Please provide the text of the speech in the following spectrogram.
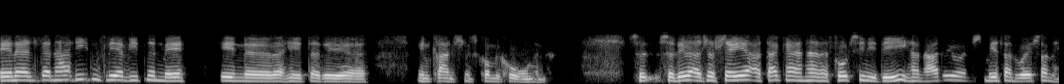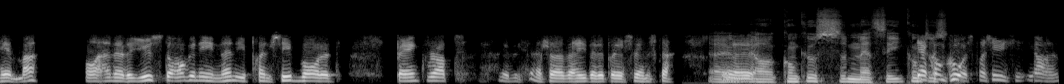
Den, er, den har lige den flere vidnen med end, øh, hvad hedder det, øh, en grænsningskommissionen. Så, så det vil altså sige, at der kan han have fået sin idé. Han har det jo en Smith Wesson hemma, og han er det just dagen innan i princip varit bankrupt, alltså vad heter det på svenska? Uh, ja, konkursmässig konkurs. Ja, konkurs, precis. Ja,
